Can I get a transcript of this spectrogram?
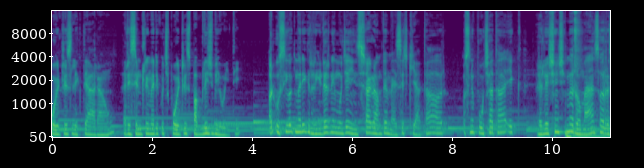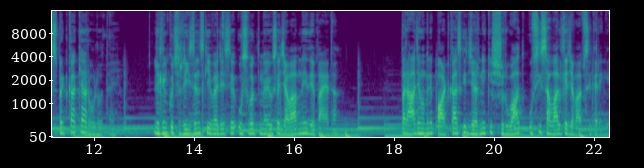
पोइट्रीज लिखते आ रहा हूँ रिसेंटली मेरी कुछ पोइट्रीज पब्लिश भी हुई थी और उसी वक्त मेरे एक रीडर ने मुझे इंस्टाग्राम पे मैसेज किया था और उसने पूछा था एक रिलेशनशिप में रोमांस और रिस्पेक्ट का क्या रोल होता है लेकिन कुछ रीजंस की वजह से उस वक्त मैं उसे जवाब नहीं दे पाया था पर आज हम अपने पॉडकास्ट की जर्नी की शुरुआत उसी सवाल के जवाब से करेंगे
